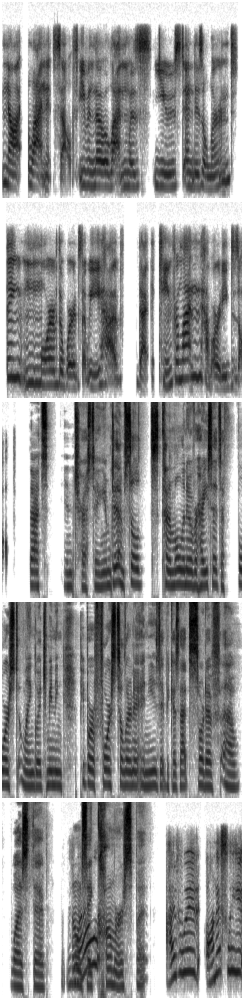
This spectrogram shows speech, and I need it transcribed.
not Latin itself. Even though Latin was used and is a learned thing, more of the words that we have that came from Latin have already dissolved. That's interesting. I'm just, I'm still kind of mulling over how you said it's a forced language, meaning people are forced to learn it and use it because that sort of uh, was the I don't want to say commerce, but I would honestly,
